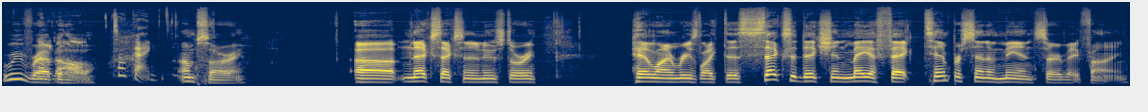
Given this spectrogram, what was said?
We've rabbit hole. It's okay. I'm sorry. Uh, next section of the news story. Headline reads like this Sex addiction may affect 10% of men, survey find.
